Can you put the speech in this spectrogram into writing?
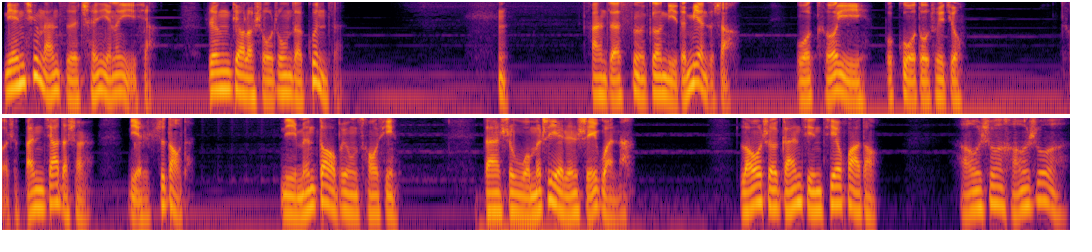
年轻男子沉吟了一下，扔掉了手中的棍子。哼，看在四哥你的面子上，我可以不过多追究。可是搬家的事儿你也是知道的，你们倒不用操心。但是我们这些人谁管呢？老者赶紧接话道：“好说好说，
